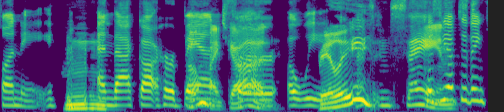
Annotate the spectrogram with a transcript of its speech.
funny Mm. and that got her banned God. for a week really? That's insane because you have to think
